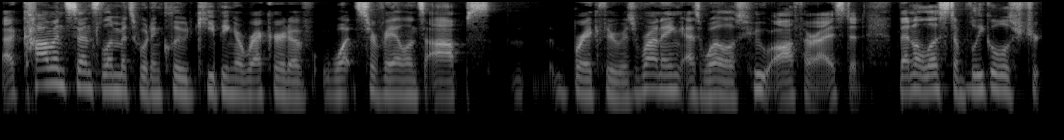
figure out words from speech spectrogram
Uh, common sense limits would include keeping a record of what surveillance ops breakthrough is running, as well as who authorized it. Then a list of legal restri-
